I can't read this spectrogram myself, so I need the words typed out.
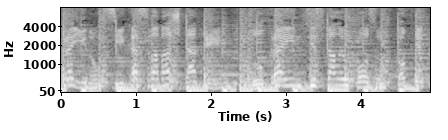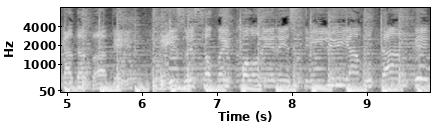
країну всіх освобождати. Українці стали в позу копняка давати. Із високої полонини стрілю я у танки.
